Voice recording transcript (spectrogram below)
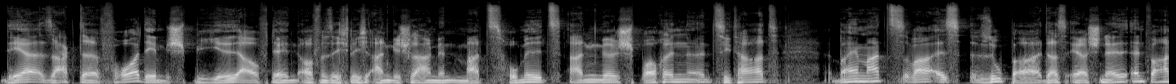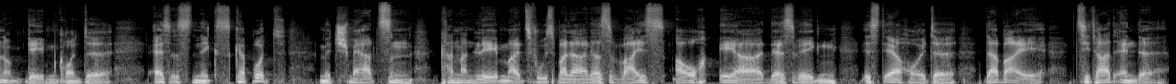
Der sagte vor dem Spiel auf den offensichtlich angeschlagenen Mats Hummels angesprochen, Zitat, bei Mats war es super, dass er schnell Entwarnung geben konnte. Es ist nichts kaputt. Mit Schmerzen kann man leben als Fußballer, das weiß auch er. Deswegen ist er heute dabei. Zitat Ende.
